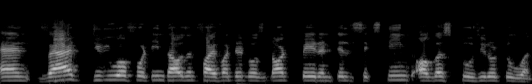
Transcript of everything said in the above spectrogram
and VAT due of 14,500 was not paid until 16th August 2021.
